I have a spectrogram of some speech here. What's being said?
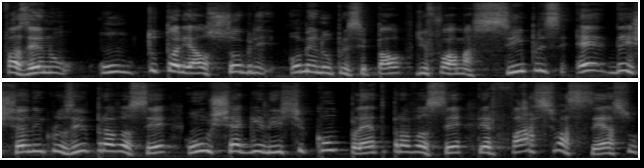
fazendo um tutorial sobre o menu principal de forma simples e deixando inclusive para você um checklist completo para você ter fácil acesso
